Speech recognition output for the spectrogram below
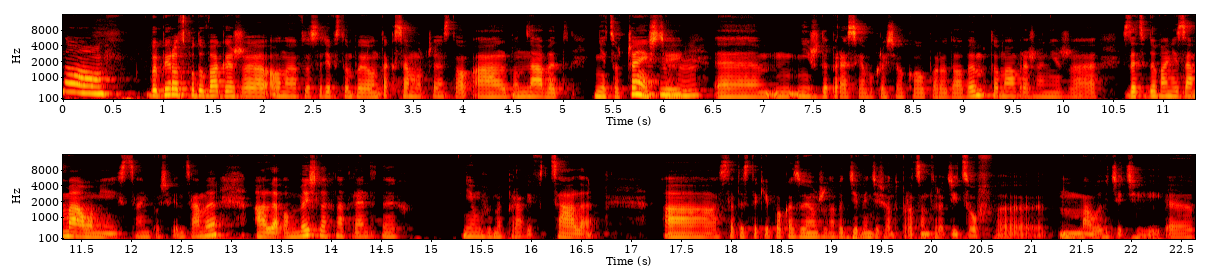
no biorąc pod uwagę, że one w zasadzie występują tak samo często albo nawet nieco częściej mm -hmm. niż depresja w okresie okołoporodowym, to mam wrażenie, że zdecydowanie za mało miejsca im poświęcamy, ale o myślach natrętnych nie mówimy prawie wcale a statystyki pokazują, że nawet 90% rodziców e, małych dzieci, e,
